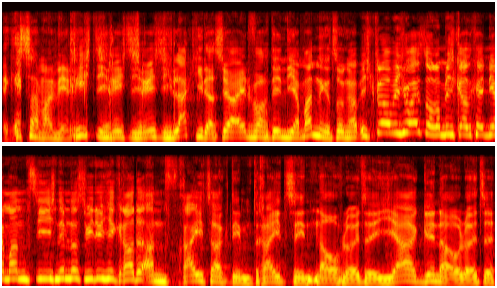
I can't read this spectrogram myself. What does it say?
gestern waren wir richtig, richtig, richtig lucky, dass wir einfach den Diamanten gezogen haben. Ich glaube, ich weiß, warum ich gerade keinen Diamanten ziehe. Ich nehme das Video hier gerade an Freitag, dem 13. auf, Leute. Ja, genau, Leute.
